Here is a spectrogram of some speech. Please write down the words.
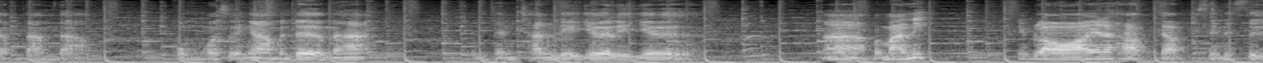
จับตามดาว ผมก็สวยงามเหมือนเดิมนะฮะ เป็นชั้นชั้นเลเยอร์เลเยอร์อ่าประมาณนี้เรียบร้อยนะครับกับเซนิสึ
